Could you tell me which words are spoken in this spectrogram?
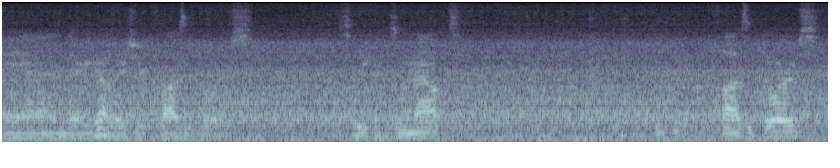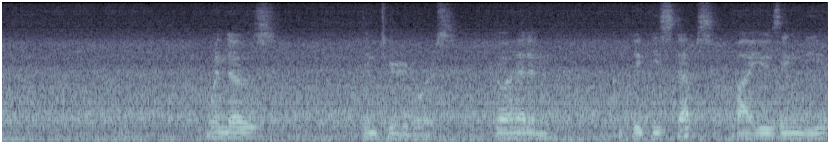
And there you go. There's your closet doors. So you can zoom out. Closet doors. Windows. Interior doors. Go ahead and complete these steps by using the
